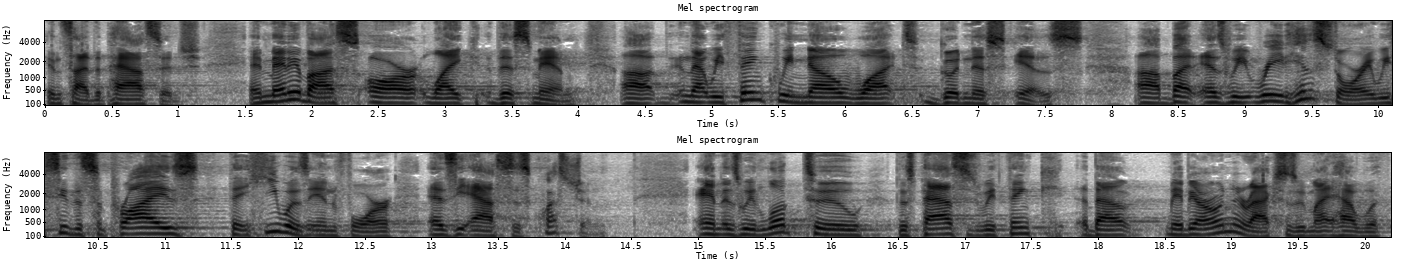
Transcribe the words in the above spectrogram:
inside the passage. And many of us are like this man, uh, in that we think we know what goodness is. Uh, but as we read his story, we see the surprise that he was in for as he asks this question. And as we look to this passage, we think about maybe our own interactions we might have with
